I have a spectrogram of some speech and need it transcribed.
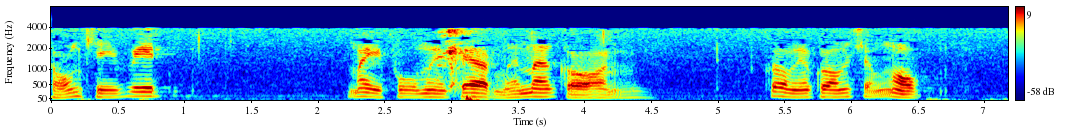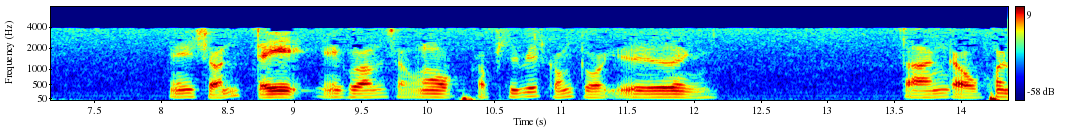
ของชีวิต ไม่ผูไม่แคบเหมือนเมื่อก่อน ก็มีความสงบ มีสันติ มีความสงบกับชีวิตของตัวเองต่างเก่าพ้น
